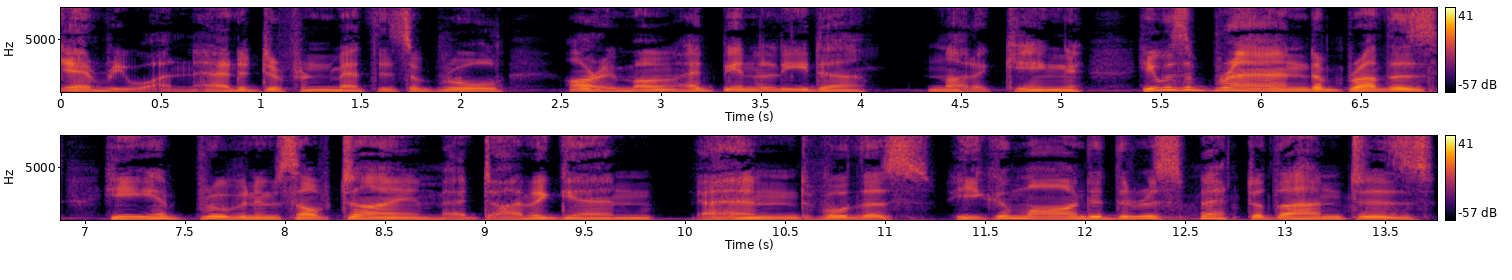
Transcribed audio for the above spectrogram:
Everyone had a different methods of rule. Orimo had been a leader, not a king. He was a brand of brothers. He had proven himself time and time again, and for this he commanded the respect of the hunters.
